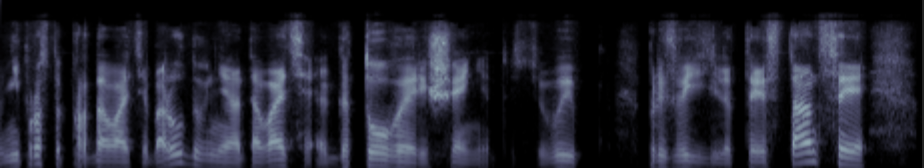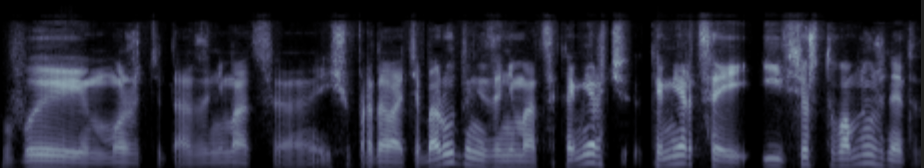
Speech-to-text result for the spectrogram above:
не просто продавать оборудование, а давать готовое решение. То есть вы производителя ТС-станции, вы можете да, заниматься, еще продавать оборудование, заниматься коммерч... коммерцией, и все, что вам нужно, это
